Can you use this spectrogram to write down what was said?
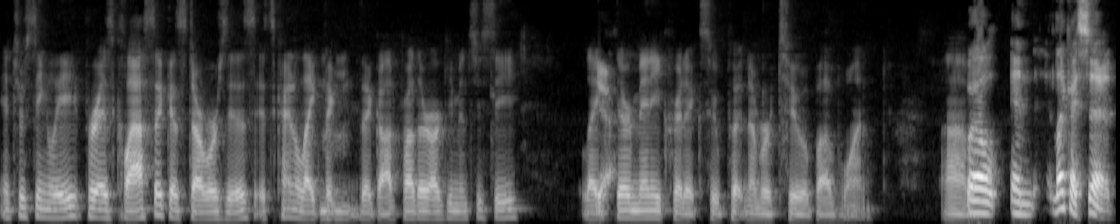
Interestingly, for as classic as Star Wars is, it's kind of like Mhm. the the Godfather arguments you see. Like Yeah. there are many critics who put number two above one. Um, well, and like I said,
